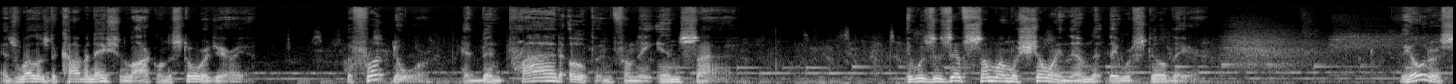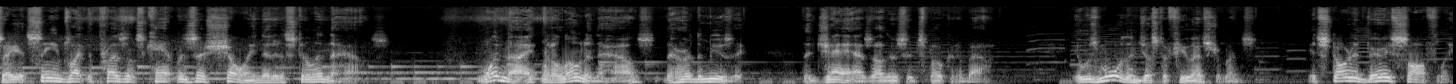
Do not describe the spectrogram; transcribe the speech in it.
as well as the combination lock on the storage area. The front door had been pried open from the inside. It was as if someone was showing them that they were still there. The owners say it seems like the presence can't resist showing that it is still in the house. One night, when alone in the house, they heard the music, the jazz others had spoken about. It was more than just a few instruments. It started very softly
